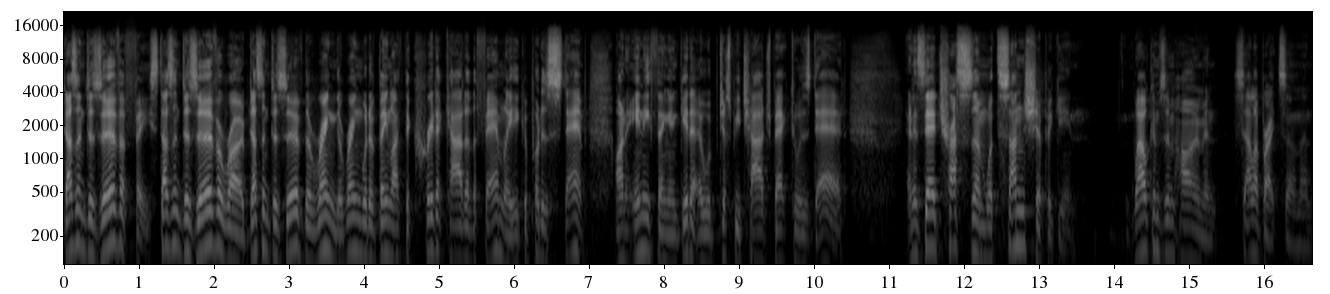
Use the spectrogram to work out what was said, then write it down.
Doesn't deserve a feast. Doesn't deserve a robe. Doesn't deserve the ring. The ring would have been like the credit card of the family. He could put his stamp on anything and get it. It would just be charged back to his dad. And his dad trusts him with sonship again, welcomes him home and celebrates him and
